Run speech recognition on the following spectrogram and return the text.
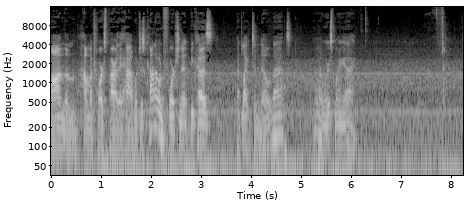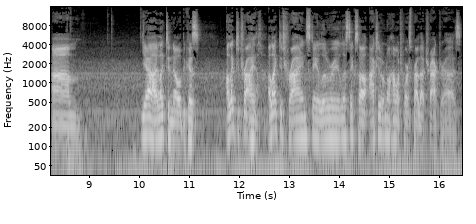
on them how much horsepower they have, which is kind of unfortunate because I'd like to know that. Oh, where's my guy? Um, yeah, I like to know because I like to try. I like to try and stay a little realistic. So I actually don't know how much horsepower that tractor has.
